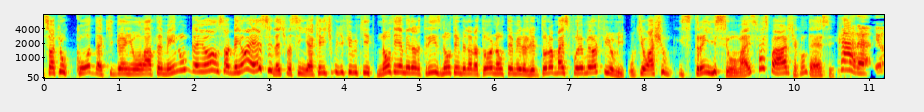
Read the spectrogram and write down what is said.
só que o Koda que ganhou lá também não ganhou, só ganhou esse, né? Tipo assim, é aquele tipo de filme que não tem a melhor atriz, não tem o melhor ator, não tem a melhor diretora, mas foi o melhor filme. O que eu acho estranhíssimo, mas faz parte, acontece. Cara, eu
